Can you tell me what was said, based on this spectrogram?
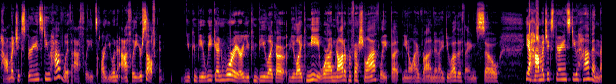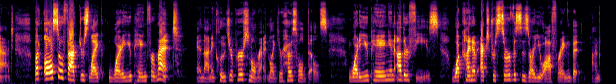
how much experience do you have with athletes? Are you an athlete yourself? And you can be a weekend warrior. You can be like a you like me, where I'm not a professional athlete, but you know I run and I do other things. So yeah, how much experience do you have in that? But also factors like what are you paying for rent? And that includes your personal rent, like your household bills. What are you paying in other fees? What kind of extra services are you offering? But I'm,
